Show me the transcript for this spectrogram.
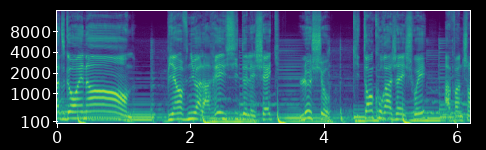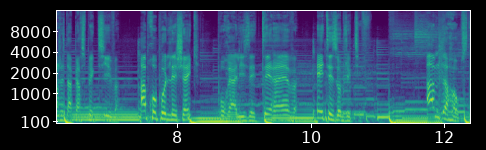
What's going on? Bienvenue à la réussite de l'échec, le show qui t'encourage à échouer afin de changer ta perspective à propos de l'échec pour réaliser tes rêves et tes objectifs. I'm the host,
